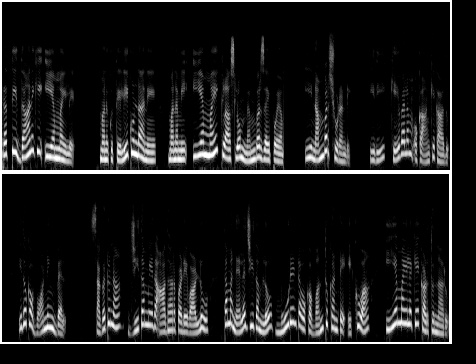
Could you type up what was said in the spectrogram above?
ప్రతి దానికి ఈఎంఐలే. మనకు తెలియకుండానే మనమీ ఈఎంఐ క్లాస్లో మెంబర్స్ అయిపోయాం. ఈ నంబర్ చూడండి. ఇది కేవలం ఒక అంకె కాదు. ఇదొక వార్నింగ్ బెల్. సగటున జీతం మీద ఆధారపడేవాళ్ళు తమ నెల జీతంలో మూడింట ఒక వంతు కంటే ఎక్కువ ఈఎంఐలకే కడుతున్నారు.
